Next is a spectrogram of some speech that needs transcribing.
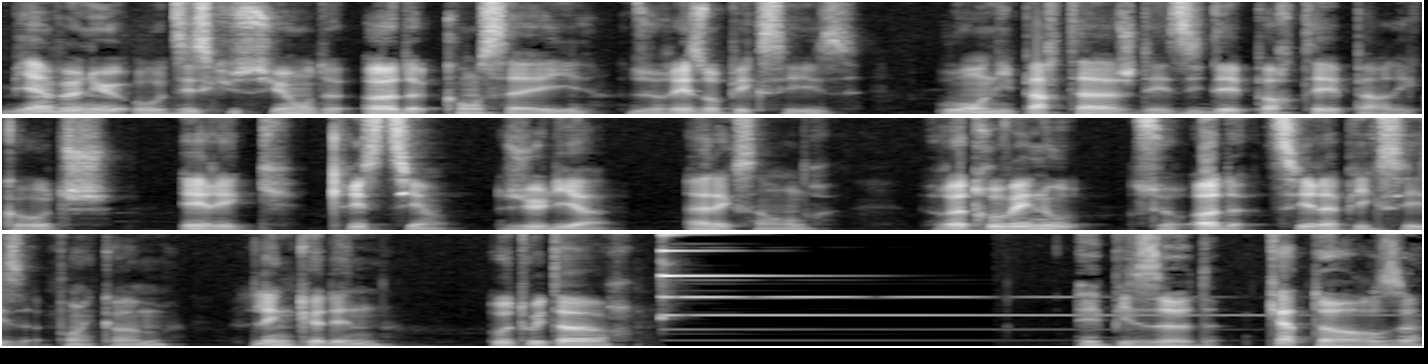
Bienvenue aux discussions de Odd Conseil du réseau Pixies, où on y partage des idées portées par les coachs Eric, Christian, Julia, Alexandre. Retrouvez-nous sur odd-pixies.com, LinkedIn ou Twitter. Épisode 14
